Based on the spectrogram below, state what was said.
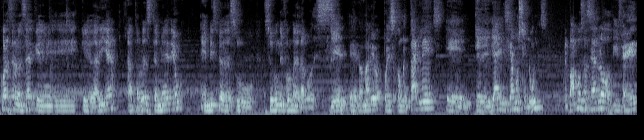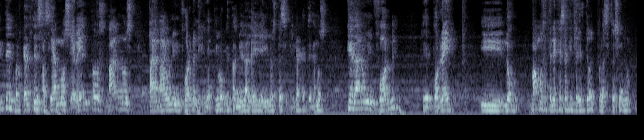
¿Cuál es el mensaje que, que daría a través de este medio en víspera de su segundo informe de labores? Bien, eh, pues comentarles, eh, que ya iniciamos el lunes. Vamos a hacerlo diferente porque antes hacíamos eventos magnos para dar un informe legislativo que también la ley ahí lo especifica que tenemos que dar un informe eh, por ley y lo vamos a tener que hacer diferente hoy por la situación, ¿no?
